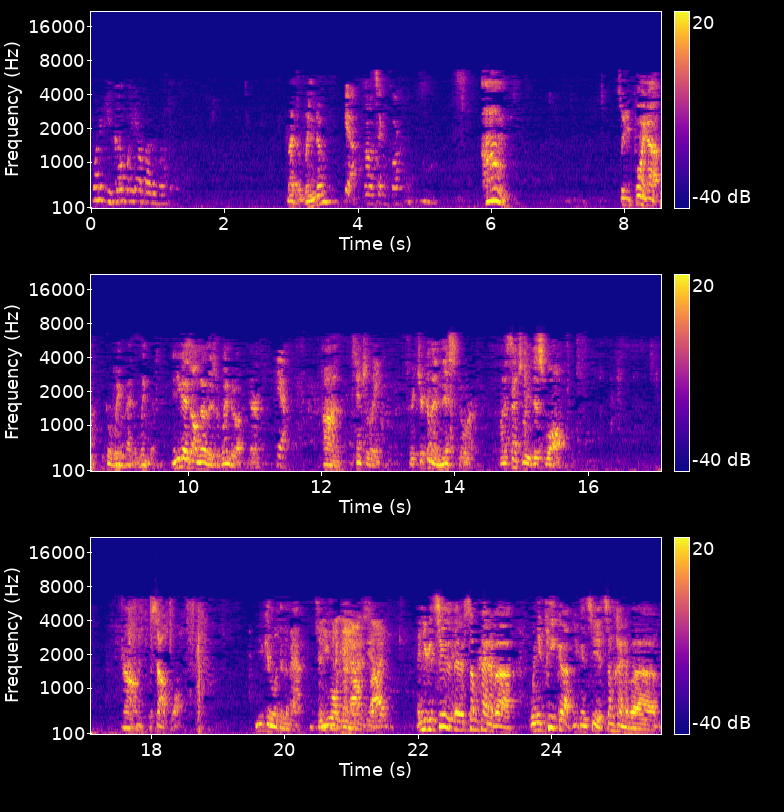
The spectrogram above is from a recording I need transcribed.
what if you go wait out by the window? by the window. Yeah, on the second floor. Oh. So you point up, go wait by the window. And you guys all know there's a window up there. Yeah. On essentially, which you're coming in this door, on essentially this wall. Um, the south wall. You can look at the map. So you want me can idea. outside? And you can see that there's some kind of a, when you peek up, you can see it's some kind of a,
